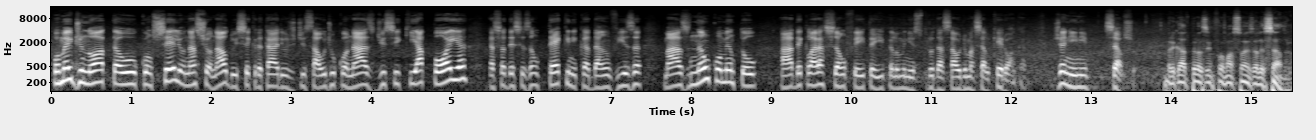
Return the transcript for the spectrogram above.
Por meio de nota, o Conselho Nacional dos Secretários de Saúde, o CONAS, disse que apoia essa decisão técnica da Anvisa, mas não comentou a declaração feita aí pelo ministro da Saúde, Marcelo Queiroga. Janine Celso. Obrigado pelas informações, Alessandro.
